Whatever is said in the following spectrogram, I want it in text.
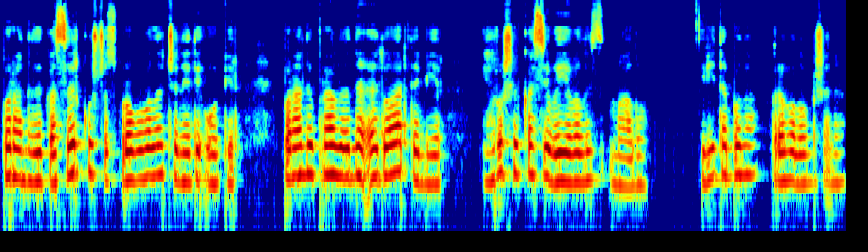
Поранили касирку, що спробувала чинити опір. Поранив правда не Едуард Емір, і грошей в касі виявилось мало. Віта була приголомшена.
